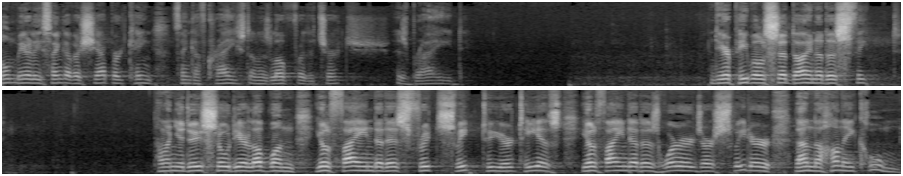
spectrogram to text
Don't merely think of a shepherd king, think of Christ and his love for the church, his bride. And Dear people, sit down at his feet. And when you do so, dear loved one, you'll find that his fruit sweet to your taste. You'll find that his words are sweeter than the honeycomb.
